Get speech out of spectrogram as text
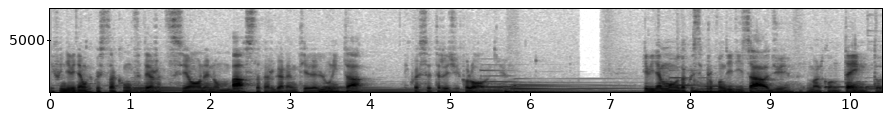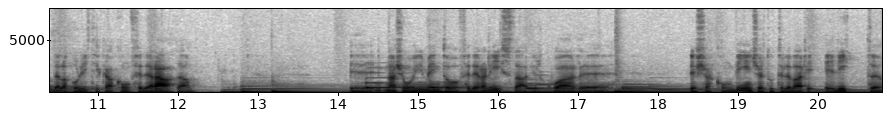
e quindi vediamo che questa confederazione non basta per garantire l'unità di queste 13 colonie. E vediamo da questi profondi disagi, il malcontento della politica confederata. E nasce un movimento federalista, il quale riesce a convincere tutte le varie elite,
